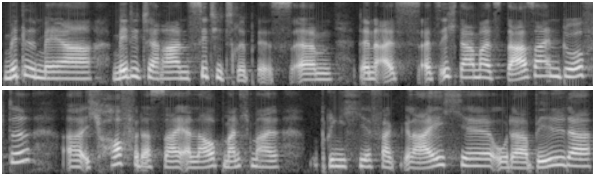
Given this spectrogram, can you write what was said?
Mittelmeer-mediterranen Citytrip ist. Ähm, denn als, als ich damals da sein durfte, äh, ich hoffe, das sei erlaubt. Manchmal bringe ich hier Vergleiche oder Bilder,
